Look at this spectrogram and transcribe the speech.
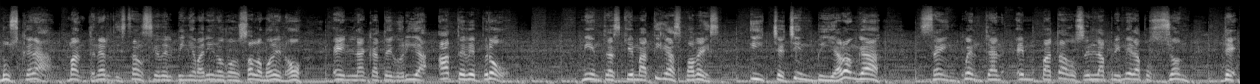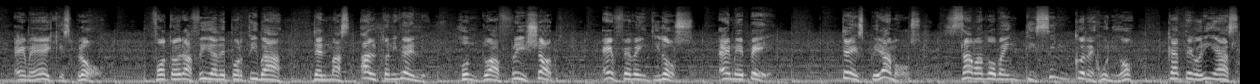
buscará mantener distancia del piñamarino Gonzalo Moreno en la categoría ATV Pro, mientras que Matías Pavés y Chechín Villalonga se encuentran empatados en la primera posición de MX Pro. Fotografía deportiva del más alto nivel junto a Free Shot F22 MP. Te esperamos sábado 25 de junio, categorías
